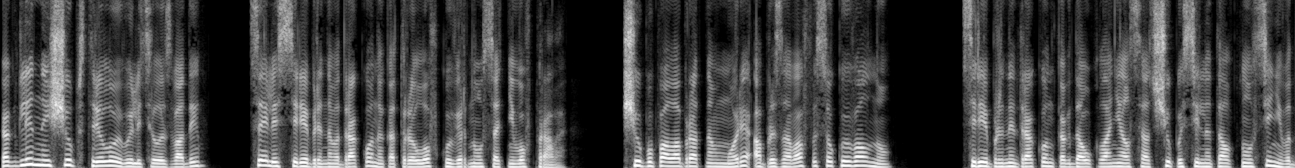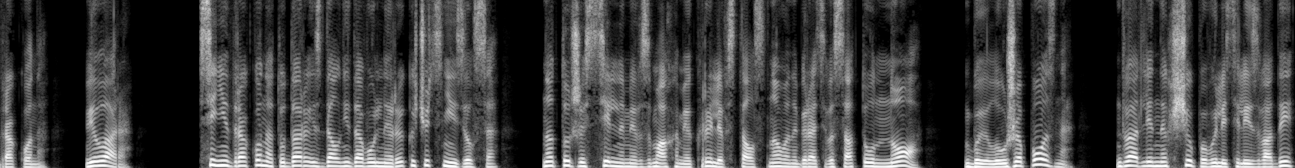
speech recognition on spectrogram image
как длинный щуп стрелой вылетел из воды, целясь серебряного дракона, который ловко увернулся от него вправо. Щуп упал обратно в море, образовав высокую волну. Серебряный дракон, когда уклонялся от щупа, сильно толкнул синего дракона, Вилара. Синий дракон от удара издал недовольный рык и чуть снизился, но тут же с сильными взмахами крыльев стал снова набирать высоту, но... Было уже поздно. Два длинных щупа вылетели из воды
